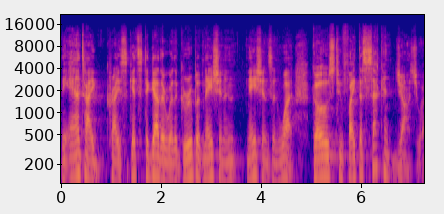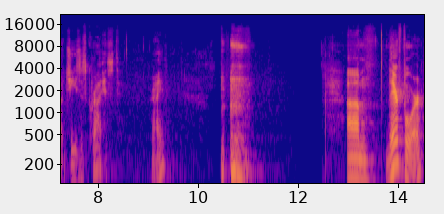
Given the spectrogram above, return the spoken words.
the Antichrist gets together with a group of nation and, nations and what? Goes to fight the second Joshua, Jesus Christ, right? um, Therefore,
